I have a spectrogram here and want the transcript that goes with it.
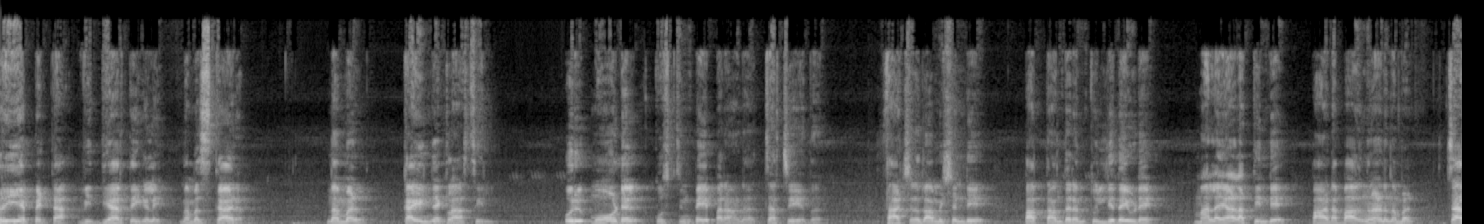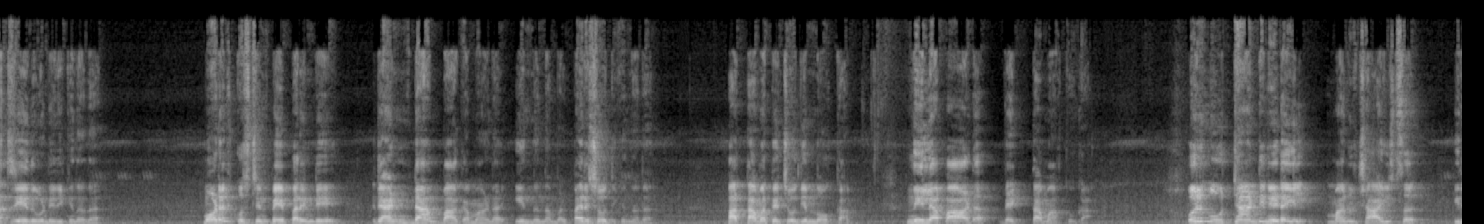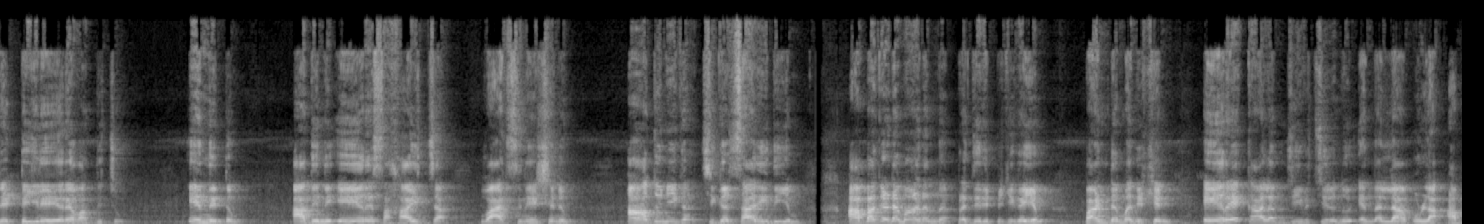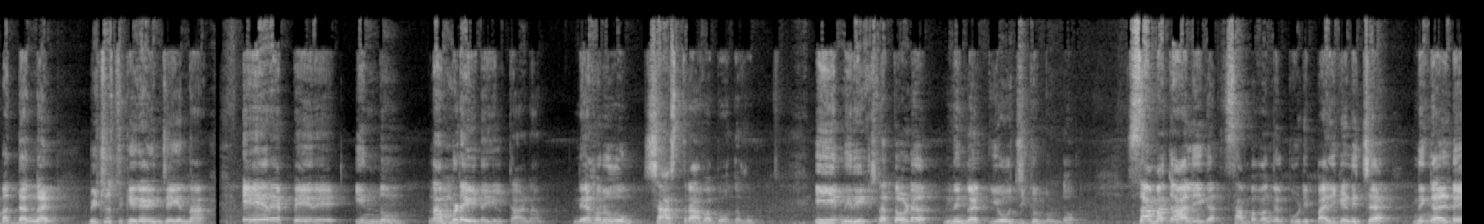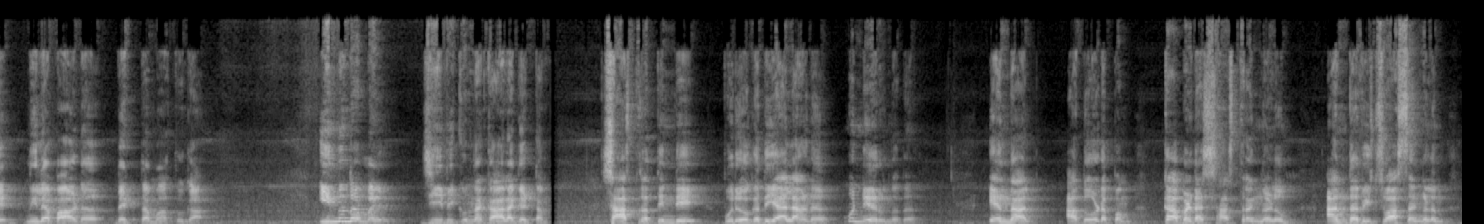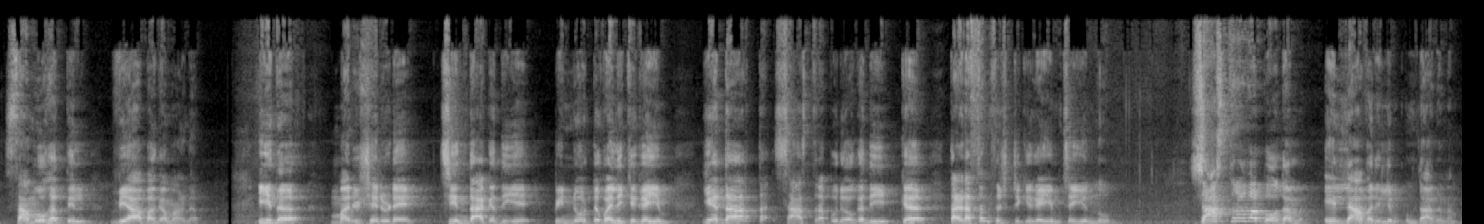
പ്രിയപ്പെട്ട വിദ്യാർത്ഥികളെ നമസ്കാരം. നമ്മൾ കഴിഞ്ഞ ക്ലാസ്സിൽ ഒരു മോഡൽ ക്വസ്റ്റ്യൻ പേപ്പറാണ് ചർച്ച ചെയ്തത്. സാക്ഷരതാ മിഷന്റെ പത്താം തരം തുല്യതയുടെ മലയാളത്തിന്റെ പാഠഭാഗങ്ങളാണ് നമ്മൾ ചർച്ച ചെയ്തുകൊണ്ടിരിക്കുന്നത്. മോഡൽ ക്വസ്റ്റ്യൻ പേപ്പറിന്റെ രണ്ടാം ഭാഗമാണ് ഇന്ന് നമ്മൾ പരിശോധിക്കുന്നത്. പത്താമത്തെ ചോദ്യം നോക്കാം. നിലപാട് വ്യക്തമാക്കുക. ഒരു നൂറ്റാണ്ടിനിടയിൽ മനുഷ്യ ആയുസ് ഇരട്ടിയിലേറെ വർദ്ധിച്ചു. എന്നിട്ടും അതിന് ഏറെ സഹായിച്ച വാക്സിനേഷനും ആധുനിക ചികിത്സാ രീതിയും അപകടമാണെന്ന് പ്രചരിപ്പിക്കുകയും പണ്ട് മനുഷ്യൻ ഏറെക്കാലം ജീവിച്ചിരുന്നു എന്നെല്ലാം ഉള്ള അബദ്ധങ്ങൾ വിശ്വസിക്കുകയും ചെയ്യുന്ന ഏറെ പേരെ ഇന്നും നമ്മുടെ ഇടയിൽ കാണാം. നെഹ്റുവും ശാസ്ത്രാവബോധവും. ഈ നിരീക്ഷണത്തോട് നിങ്ങൾ യോജിക്കുന്നുണ്ടോ? സമകാലിക സംഭവങ്ങൾ കൂടി പരിഗണിച്ച് നിങ്ങളുടെ നിലപാട് വ്യക്തമാക്കുക. ഇന്ന് നമ്മൾ ജീവിക്കുന്ന കാലഘട്ടം ശാസ്ത്രത്തിന്റെ പുരോഗതിയാലാണ് മുന്നേറുന്നത്. എന്നാൽ അതോടൊപ്പം കപട ശാസ്ത്രങ്ങളും അന്ധവിശ്വാസങ്ങളും സമൂഹത്തിൽ വ്യാപകമാണ്. ഇത് മനുഷ്യരുടെ ചിന്താഗതിയെ പിന്നോട്ട് വലിക്കുകയും യഥാർത്ഥ ശാസ്ത്ര പുരോഗതിക്ക് തടസ്സം സൃഷ്ടിക്കുകയും ചെയ്യുന്നു. ശാസ്ത്രാവബോധം എല്ലാവരിലും ഉണ്ടാകണം.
